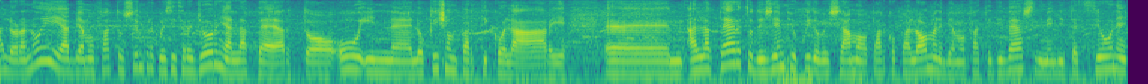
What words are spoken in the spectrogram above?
allora, noi abbiamo fatto sempre questi tre giorni all'aperto o in eh, location particolari. Eh, all'aperto, ad esempio, qui dove siamo a Parco Paloma, ne abbiamo fatte diverse di meditazione,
